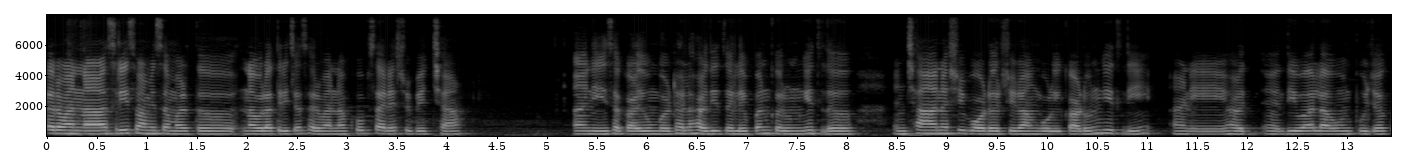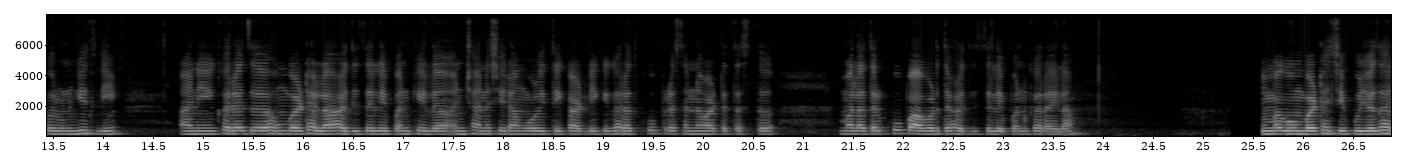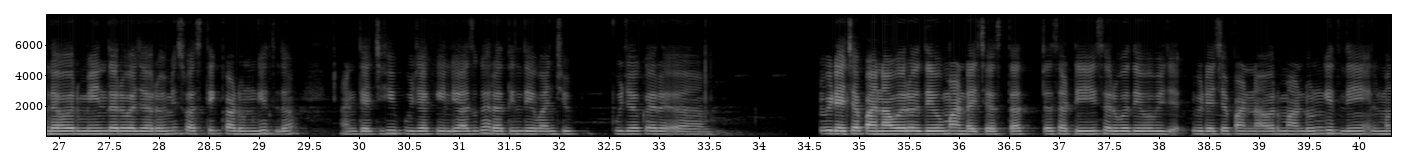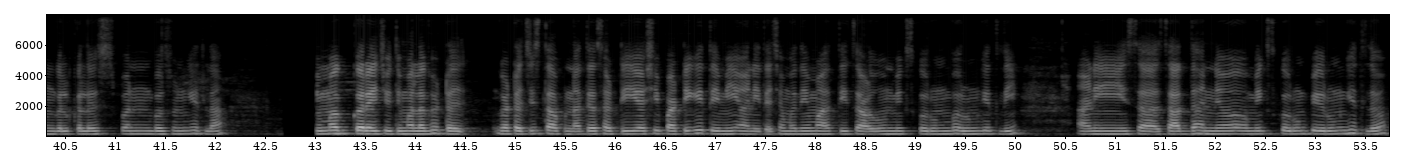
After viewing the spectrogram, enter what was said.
सर्वांना श्री स्वामी समर्थ नवरात्रीच्या सर्वांना खूप साऱ्या शुभेच्छा. आणि सकाळी उंबरठ्याला हळदीचं लेपन करून घेतलं. आणि छान अशी बॉर्डरची रांगोळी काढून घेतली. आणि हळद दिवा लावून पूजा करून घेतली. आणि खरंच उंबरठ्याला हळदीचं लेपन केलं आणि छान अशी रांगोळी ती काढली की घरात खूप प्रसन्न वाटत असतं. मला तर खूप आवडतं हळदीचं लेपन करायला. मग उंबरठ्याची पूजा झाल्यावर मेन दरवाजावर मी स्वास्तिक काढून घेतलं. आणि त्याचीही पूजा केली. आज घरातील देवांची पूजा कर विड्याच्या पानावर देव मांडायचे असतात. त्यासाठी सर्व देव विज विड्याच्या पानावर मांडून घेतले. मंगल कलश पण बसून घेतला. मग करायची होती. मला घटा घटाची स्थापना. त्यासाठी अशी पाटी घेते मी आणि त्याच्यामध्ये माती चाळून मिक्स करून भरून घेतली. आणि सा सात धान्य मिक्स करून पेरून घेतलं.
